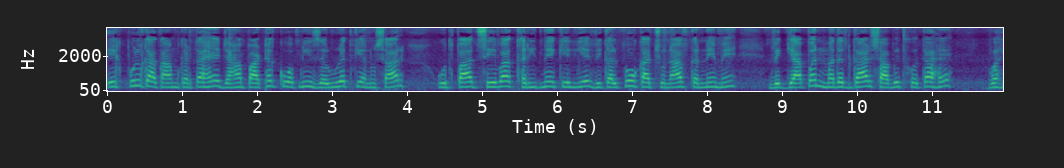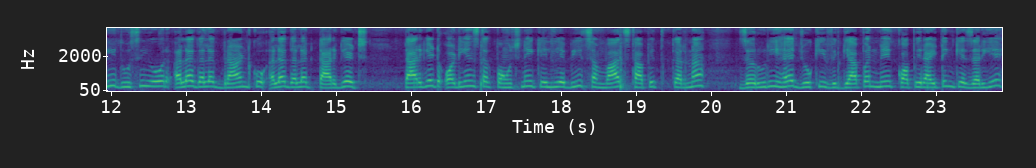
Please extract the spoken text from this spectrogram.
एक पुल का काम करता है, जहाँ पाठक को अपनी ज़रूरत के अनुसार उत्पाद सेवा खरीदने के लिए विकल्पों का चुनाव करने में विज्ञापन मददगार साबित होता है। वहीं दूसरी ओर अलग अलग ब्रांड को अलग अलग टारगेट्स, टारगेट ऑडियंस तक पहुँचने के लिए भी संवाद स्थापित करना ज़रूरी है, जो कि विज्ञापन में कॉपीराइटिंग के ज़रिए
